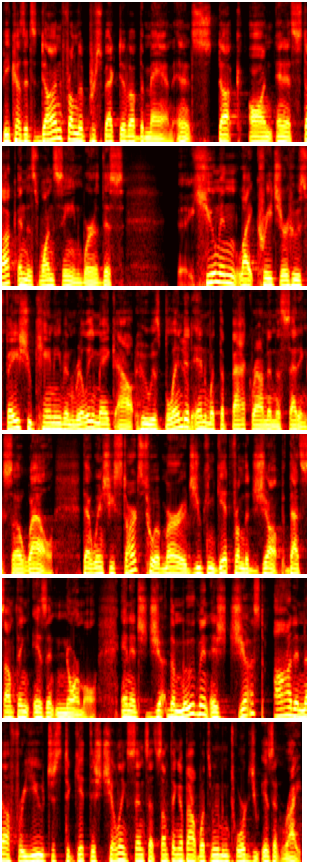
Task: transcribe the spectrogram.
because it's done from the perspective of the man and it's stuck on, and it's stuck in this one scene where this human like creature whose face you can't even really make out, who is blended in with the background and the setting so well that when she starts to emerge, you can get from the jump that something isn't normal. And it's just the movement is just odd enough for you just to get this chilling sense that something about what's moving towards you isn't right.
